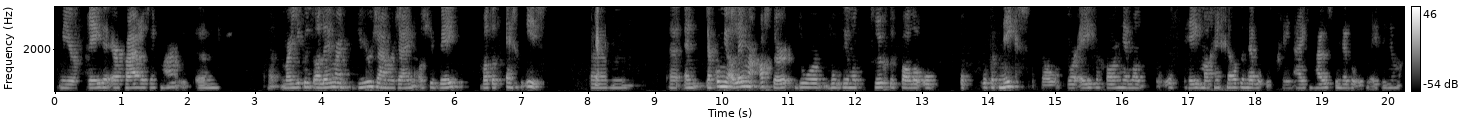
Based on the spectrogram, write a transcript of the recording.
meer vrede ervaren, zeg maar. Um, uh, maar je kunt alleen maar duurzamer zijn als je weet wat het echt is. Ja. Um, uh, en daar kom je alleen maar achter door bijvoorbeeld helemaal terug te vallen op, op, op het niks. Of. Door even gewoon helemaal, of helemaal geen geld te hebben, of geen eigen huis te hebben, of even helemaal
